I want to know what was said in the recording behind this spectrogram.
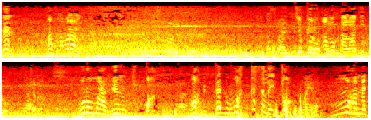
dégg nga xam nga lan la. ci këru avocat laa juddoo. mënoo maa réer ci wax. wax bi benn wax kese lay doon. Mouhamed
